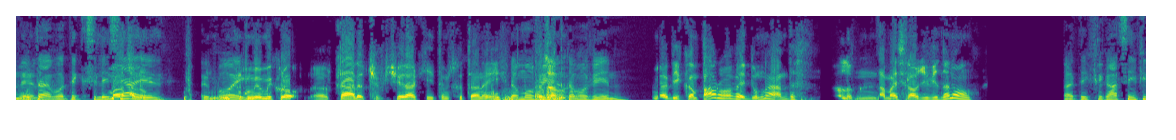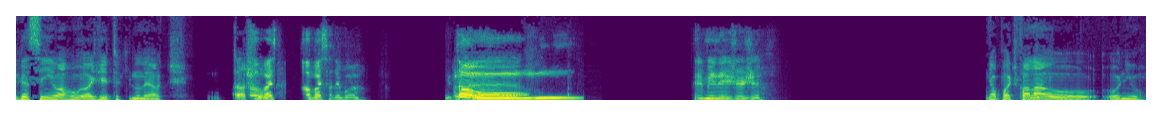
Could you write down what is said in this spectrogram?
Multa, vou ter que silenciar Mano, ele. Foi. O meu micro. Cara, eu tive que tirar aqui, tá me escutando aí? Tamo ouvindo, tamo ouvindo. Minha bicam parou, velho, do nada. Tá não dá mais sinal de vida, não. Vai ter que ficar assim, fica assim, eu ajeito aqui no layout. Tá show. Vai, vai ser de boa. Então. É... Terminei, Jorge. Não, pode falar, o, o Nil.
